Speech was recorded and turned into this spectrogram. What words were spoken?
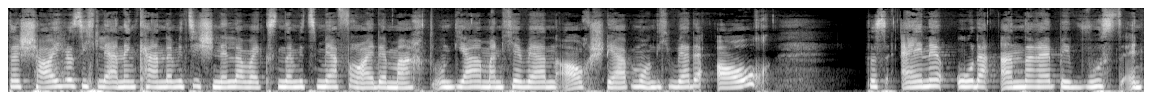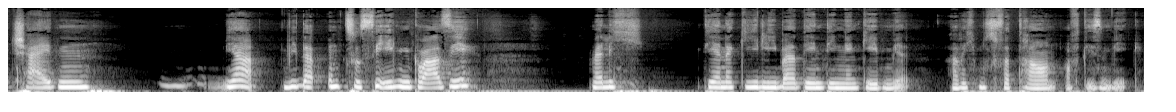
Da schaue ich, was ich lernen kann, damit sie schneller wachsen, damit es mehr Freude macht. Und ja, manche werden auch sterben und ich werde auch das eine oder andere bewusst entscheiden, ja, wieder umzusägen quasi weil ich die Energie lieber den Dingen geben will. Aber ich muss vertrauen auf diesen Weg.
